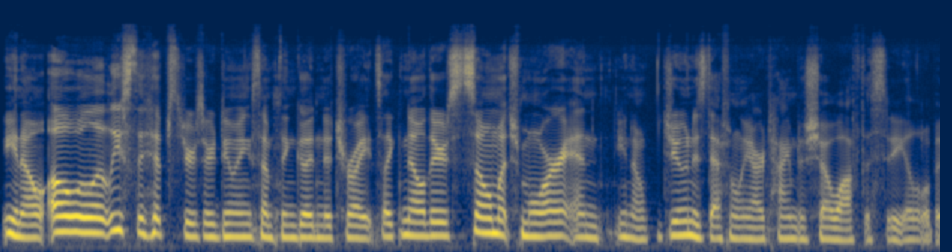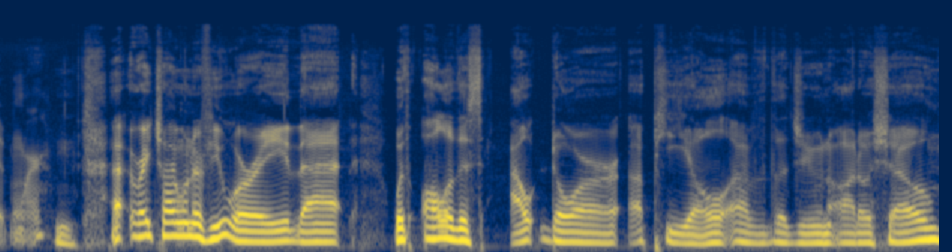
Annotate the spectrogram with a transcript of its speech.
you know, oh, well, at least the hipsters are doing something good in Detroit. It's like, no, there's so much more. And, you know, June is definitely our time to show off the city a little bit more. Uh, Rachel, I wonder if you worry that with all of this outdoor appeal of the June Auto Show,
